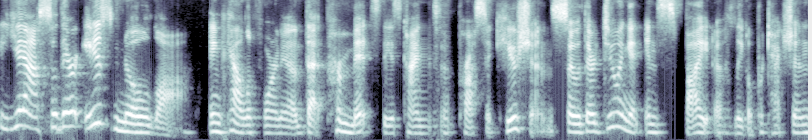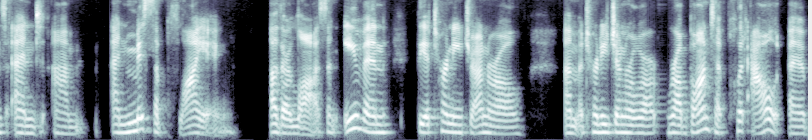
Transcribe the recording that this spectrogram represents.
Yeah, so there is no law in California that permits these kinds of prosecutions. So they're doing it in spite of legal protections and um, and misapplying other laws. And even the Attorney General, um, Attorney General Rob Bonta, put out a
